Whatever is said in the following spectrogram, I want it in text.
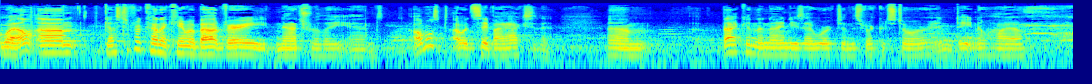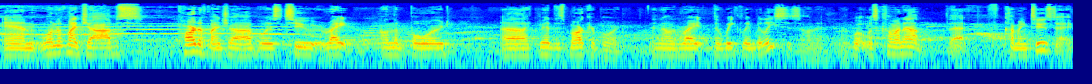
Well, um, Gustafer kind of came about very naturally and almost, I would say, by accident. Um, back in the 90s, I worked in this record store in Dayton, Ohio, and one of my jobs, part of my job, was to write on the board, uh, like we had this marker board, and I would write the weekly releases on it, like what was coming out that coming Tuesday.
